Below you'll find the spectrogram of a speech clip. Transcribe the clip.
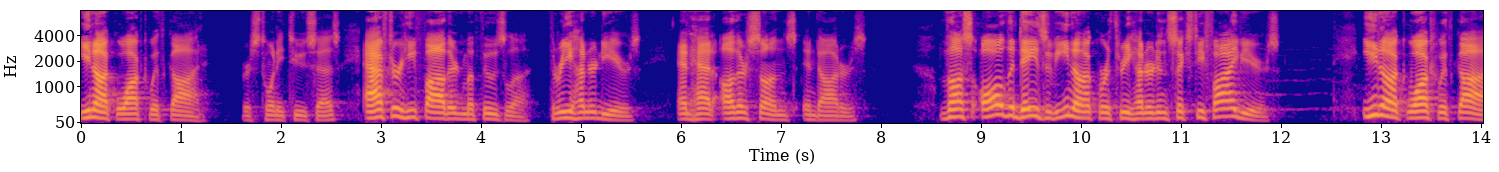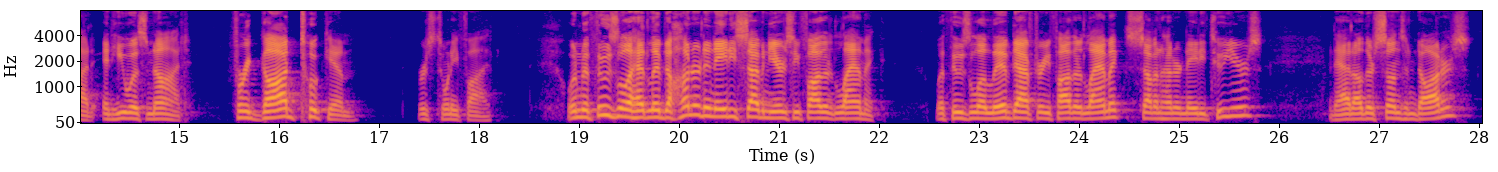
Enoch walked with God, verse 22 says, after he fathered Methuselah 300 years and had other sons and daughters. Thus, all the days of Enoch were 365 years. Enoch walked with God, and he was not for God took him. Verse 25. When Methuselah had lived 187 years, he fathered Lamech. Methuselah lived after he fathered Lamech 782 years and had other sons and daughters.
